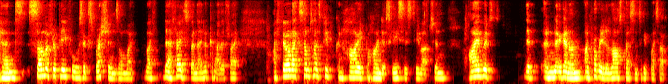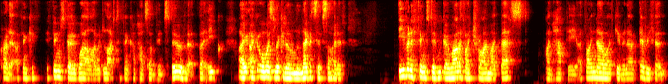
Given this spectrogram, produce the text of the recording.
and some of the people's expressions on my, my their face when they look at it, like I feel like sometimes people can hide behind excuses too much, and I would. And again, I'm I'm probably the last person to give myself credit. I think if, if things go well, I would like to think I've had something to do with it. But I, I almost look at it on the negative side of even if things didn't go well, if I try my best, I'm happy. If I know I've given everything,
